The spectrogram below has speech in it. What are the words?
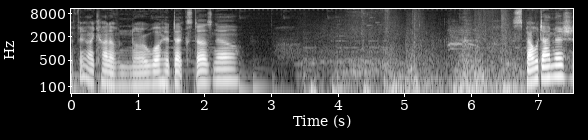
I think I kind of know what his dex does now. Spell damage?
